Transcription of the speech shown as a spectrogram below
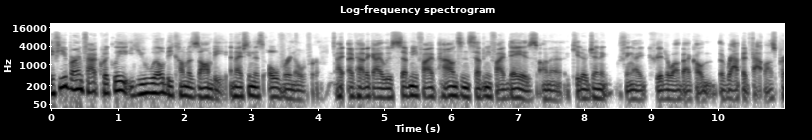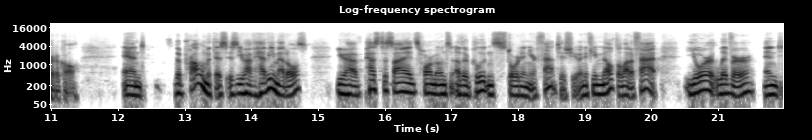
if you burn fat quickly, you will become a zombie. And I've seen this over and over. I, have had a guy lose 75 pounds in 75 days on a ketogenic thing I created a while back called the Rapid Fat Loss Protocol. And the problem with this is you have heavy metals, you have pesticides, hormones, and other pollutants stored in your fat tissue. And if you melt a lot of fat, your liver and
